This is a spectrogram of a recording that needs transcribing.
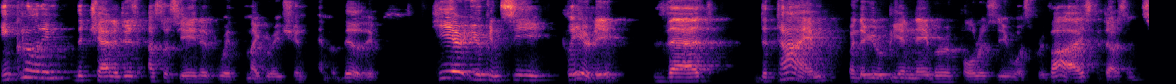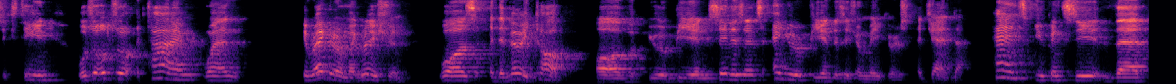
including the challenges associated with migration and mobility. Here you can see clearly that the time when the European neighborhood policy was revised, 2016, was also a time when irregular migration was at the very top of European citizens and European decision makers' agenda. Hence, you can see that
